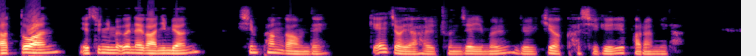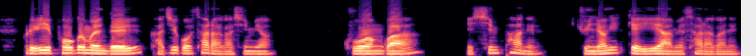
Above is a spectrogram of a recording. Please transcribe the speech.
나 또한 예수님의 은혜가 아니면 심판 가운데 깨져야 할 존재임을 늘 기억하시기 바랍니다. 그리고 이 복음을 늘 가지고 살아가시며 구원과 이 심판을 균형 있게 이해하며 살아가는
